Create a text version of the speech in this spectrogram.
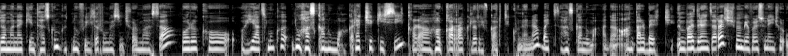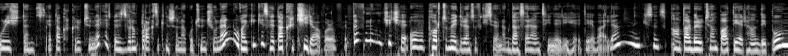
ժամանակի ընթացքում գտնում ֆիլտրում ես ինչ-որ մասա, որը քո հիացմունքը նու հասկանում է։ Կարա չկիսի, կարա հակառակ լրիվ կարծիք ունենա, բայց հասկանում է, անտարբեր չի։ Բայց դրանից առաջ հիշում եմ, երբ որ ունեի ինչ-որ ուրիշ տենց հետաքրքրություններ, այսպես որոնք պրակտիկ նշանակություն չունեն, ուղղակի քեզ հետաքրքիր է, որովհետև նու ինչի՞ չէ։ Ով փորձում է դրանցով քիչ օրինակ դասարանցիների հետ եւ այլն, ինքս անտարբերության պատի էր հանդիպում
